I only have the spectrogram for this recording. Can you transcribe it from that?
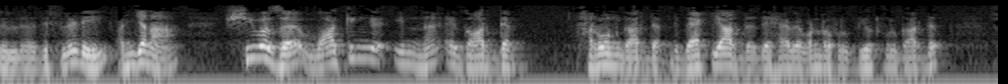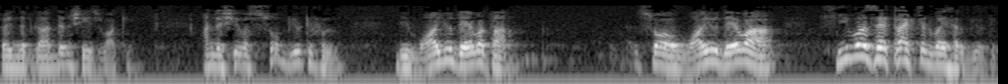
uh, this lady anjana she was uh, walking in a garden her own garden. The backyard they have a wonderful beautiful garden. So in that garden she is walking. And she was so beautiful. The vayu devata so vayu deva he was attracted by her beauty.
